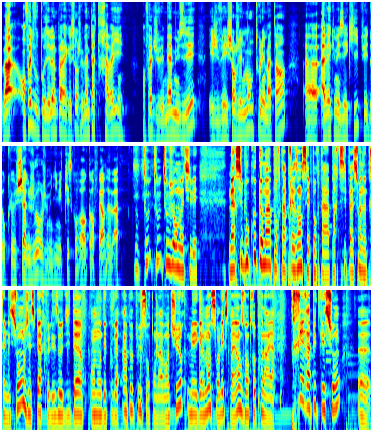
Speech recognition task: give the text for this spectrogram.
Bah, en fait, vous posez même pas la question, je vais même pas travailler. En fait, je vais m'amuser et je vais changer le monde tous les matins euh, avec mes équipes. Et donc, euh, chaque jour, je me dis, mais qu'est-ce qu'on va encore faire demain? Donc, toujours motivé. Merci beaucoup Thomas pour ta présence et pour ta participation à notre émission. J'espère que les auditeurs en ont découvert un peu plus sur ton aventure, mais également sur l'expérience d'entrepreneuriat. Très rapide question, euh,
